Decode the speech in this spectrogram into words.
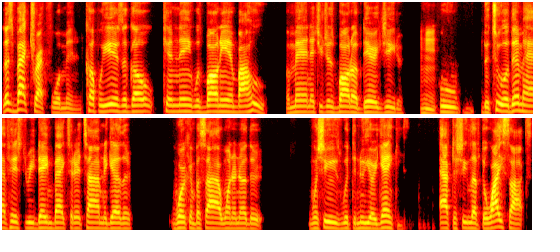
Let's backtrack for a minute. A couple years ago, Kim Ng was bought in by who? A man that you just bought up, Derek Jeter, mm-hmm. who the two of them have history dating back to their time together, working beside one another when she was with the New York Yankees after she left the White Sox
